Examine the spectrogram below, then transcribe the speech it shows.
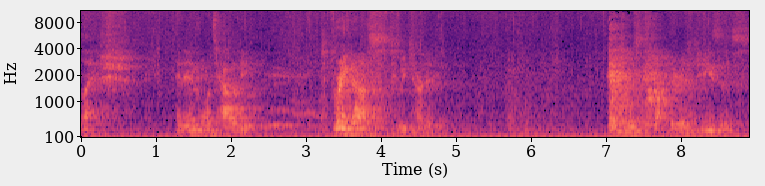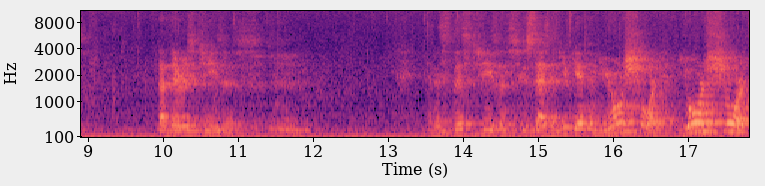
flesh and immortality to bring us to eternity. The news is that there is Jesus, that there is Jesus. And it's this Jesus who says, if you give him your short, your short,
